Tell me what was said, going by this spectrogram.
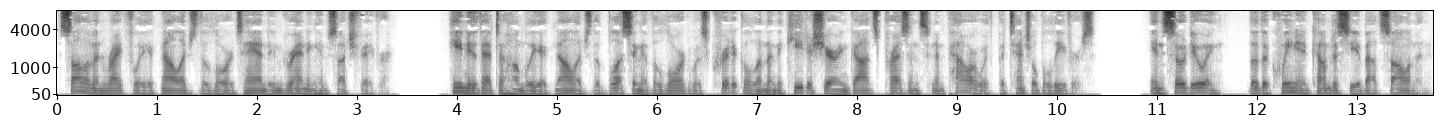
Solomon rightfully acknowledged the Lord's hand in granting him such favor. He knew that to humbly acknowledge the blessing of the Lord was critical and the key to sharing God's presence and power with potential believers. In so doing, Though the queen had come to see about Solomon,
